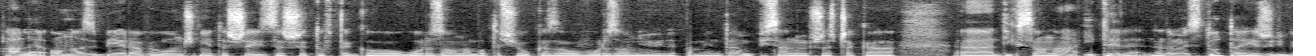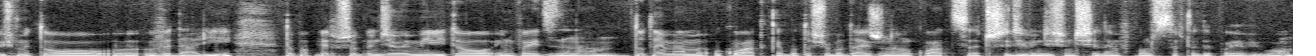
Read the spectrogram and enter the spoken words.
ale ona zbiera wyłącznie te sześć zeszytów tego Warzona, bo to się ukazało w Warzone, o ile pamiętam, pisanym przez Chucka e, Dixona i tyle. Natomiast tutaj, jeżeli byśmy to e, wydali, to po pierwsze będziemy mieli to Invades the Nam. Tutaj mamy okładkę, bo to się bodajże na okładce 3,97 w Polsce wtedy pojawiło.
